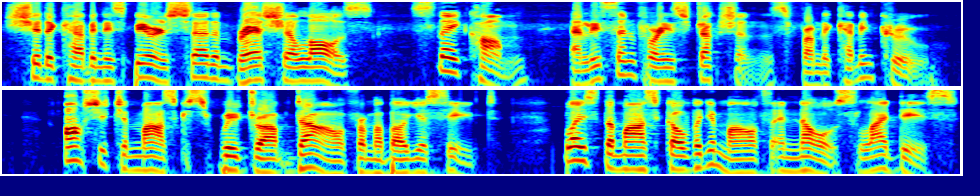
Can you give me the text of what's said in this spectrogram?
Should the cabin experience sudden pressure loss, stay calm and listen for instructions from the cabin crew. Oxygen masks will drop down from above your seat. Place the mask over your mouth and nose like this.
